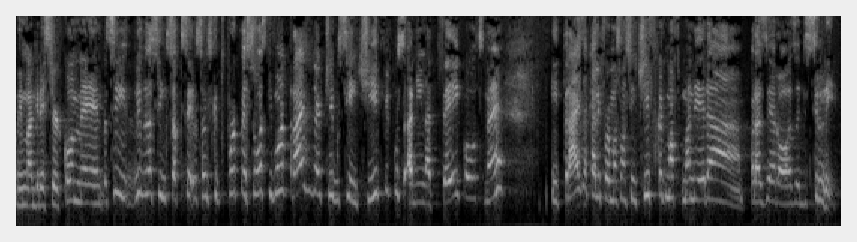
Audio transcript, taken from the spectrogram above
O Emagrecer Comendo, assim, livros assim, só que são escritos por pessoas que vão atrás dos artigos científicos, a Nina Feikels, né? E traz aquela informação científica de uma maneira prazerosa de se ler,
